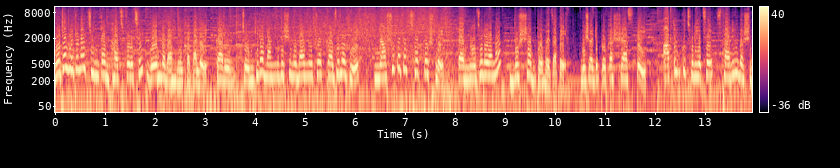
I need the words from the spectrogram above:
গোটা ঘটনার চিন্তার ভাঁজ পড়েছে গোয়েন্দা বাহিনীর কপালে। কারণ জঙ্গিরা বাংলাদেশি মোবাইল নেটওয়ার্ক কাজে লাগিয়ে নাশকতার ছক কষলে তার নজরে আনা দুঃসাধ্য হয়ে যাবে। বিষয়টি প্রকাশ্যে আসতেই আতঙ্ক ছড়িয়েছে স্থানীয় বাসিন্দা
